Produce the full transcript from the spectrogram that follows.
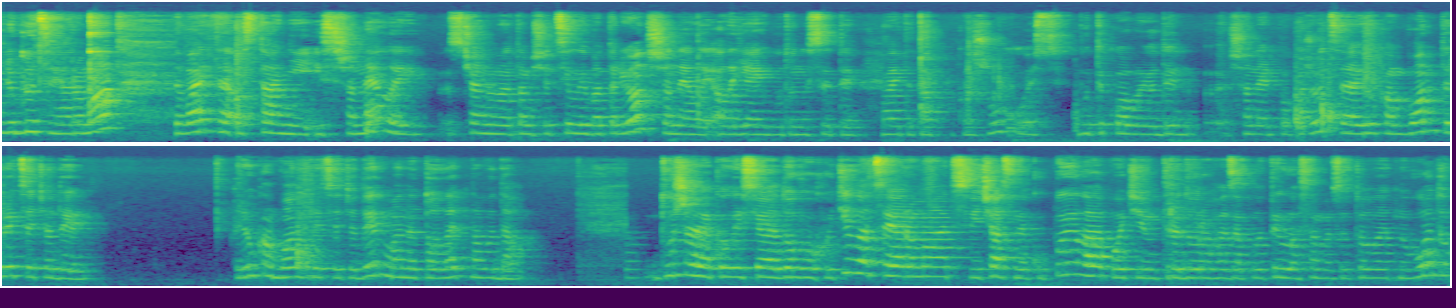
Люблю цей аромат. Давайте останній із шанелей. Звичайно, мене там ще цілий батальйон шанелей, але я їх буду носити. Давайте так покажу. Ось бутиковий один шанель покажу. Це Рюкамбон 31. Рюкамбон 31 в мене туалетна вода. Дуже колись я довго хотіла цей аромат, свій час не купила, потім тридорого заплатила саме за туалетну воду.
